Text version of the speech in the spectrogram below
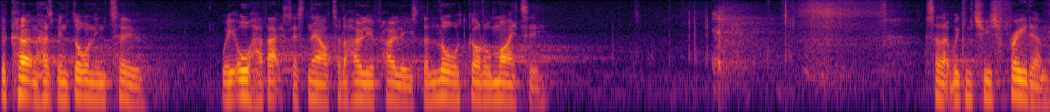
The curtain has been drawn in two. We all have access now to the Holy of Holies, the Lord God Almighty, so that we can choose freedom,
